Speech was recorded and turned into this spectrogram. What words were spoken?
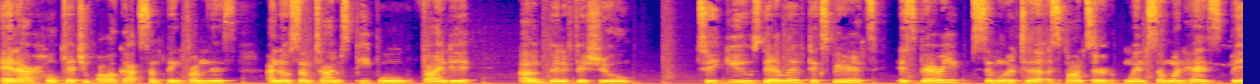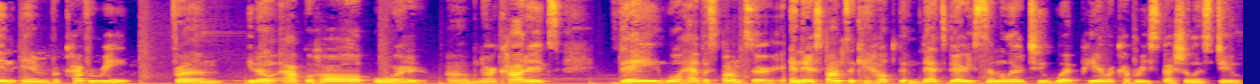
And I hope that you all got something from this. I know sometimes people find it um, beneficial to use their lived experience. It's very similar to a sponsor when someone has been in recovery from, you know, alcohol or um, narcotics. They will have a sponsor, and their sponsor can help them. That's very similar to what peer recovery specialists do.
